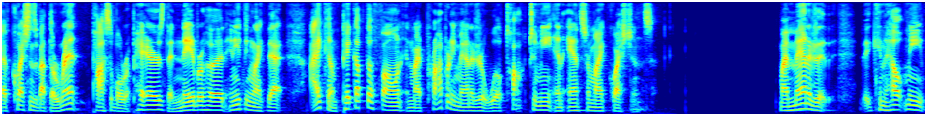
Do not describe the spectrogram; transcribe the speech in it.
I have questions about the rent, possible repairs, the neighborhood, anything like that, I can pick up the phone and my property manager will talk to me and answer my questions. My manager can help me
